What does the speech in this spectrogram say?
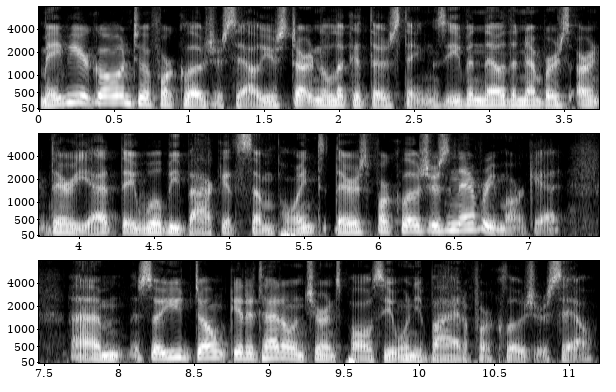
maybe you're going to a foreclosure sale. You're starting to look at those things. Even though the numbers aren't there yet, they will be back at some point. There's foreclosures in every market. Um, so you don't get a title insurance policy when you buy at a foreclosure sale.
